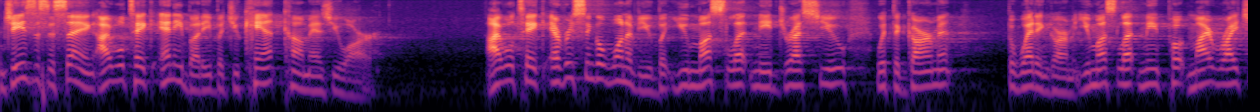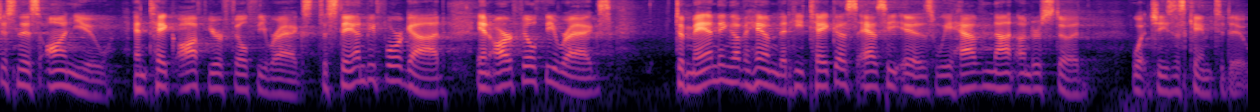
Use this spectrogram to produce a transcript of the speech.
Jesus is saying, I will take anybody, but you can't come as you are. I will take every single one of you, but you must let me dress you with the garment, the wedding garment. You must let me put my righteousness on you and take off your filthy rags. To stand before God in our filthy rags, demanding of Him that He take us as He is, we have not understood what Jesus came to do.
